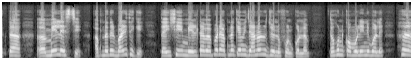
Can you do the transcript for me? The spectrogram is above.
একটা মেল এসছে আপনাদের বাড়ি থেকে। তাই সেই মেলটার ব্যাপারে আপনাকে আমি জানানোর জন্য ফোন করলাম। তখন কমলিনী বলে হ্যাঁ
